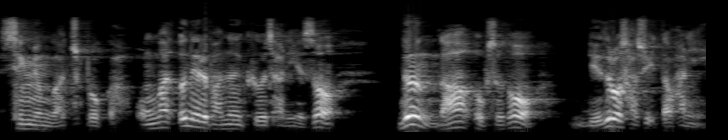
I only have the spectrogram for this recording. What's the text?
생명과 축복과 온갖 은혜를 받는 그 자리에서 너는 나 없어도 너대로 살 수 있다고 하니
